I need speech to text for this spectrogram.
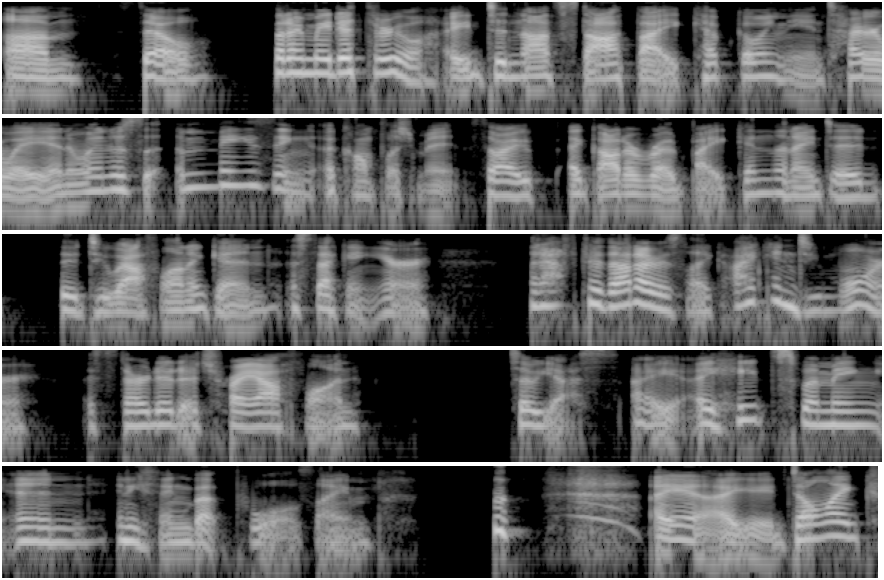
Um, so, but I made it through. I did not stop. I kept going the entire way, and it was an amazing accomplishment. So I I got a road bike, and then I did the duathlon again a second year. But after that, I was like, I can do more. I started a triathlon. So yes, I I hate swimming in anything but pools. I'm I I don't like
